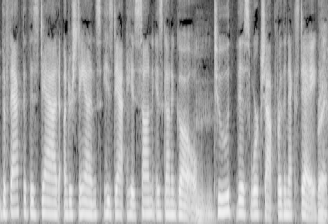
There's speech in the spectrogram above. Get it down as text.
the fact that this dad understands his dad his son is going to go to this workshop for the next day Mm-hmm. Right.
